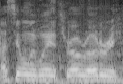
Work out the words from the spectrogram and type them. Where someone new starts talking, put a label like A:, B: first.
A: That's the only way to throw rotary.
